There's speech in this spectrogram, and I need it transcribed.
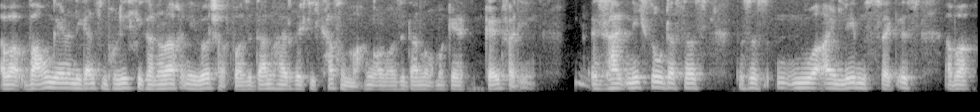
Aber warum gehen dann die ganzen Politiker danach in die Wirtschaft? Weil sie dann halt richtig Kasse machen und weil sie dann nochmal Geld verdienen. Es ist halt nicht so, dass das, dass es nur ein Lebenszweck ist. Aber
